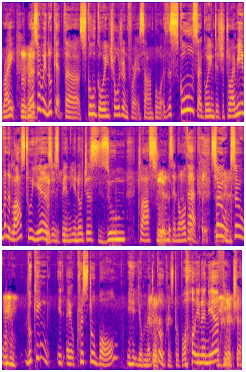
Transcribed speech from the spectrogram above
Right. Whereas when we look at the school-going children, for example, the schools are going digital. I mean, even the last two years, it's been you know just Zoom classrooms and all that. So, so looking at your crystal ball, your medical crystal ball, in the near future,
